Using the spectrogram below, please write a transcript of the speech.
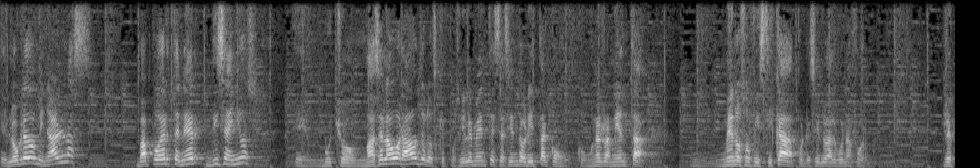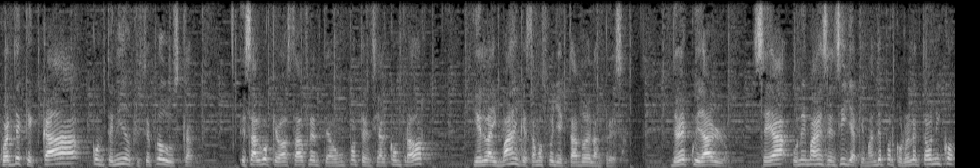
eh, logre dominarlas, va a poder tener diseños mucho más elaborados de los que posiblemente esté haciendo ahorita con, con una herramienta mm, menos sofisticada, por decirlo de alguna forma. Recuerde que cada contenido que usted produzca es algo que va a estar frente a un potencial comprador y es la imagen que estamos proyectando de la empresa. Debe cuidarlo, sea una imagen sencilla que mande por correo electrónico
